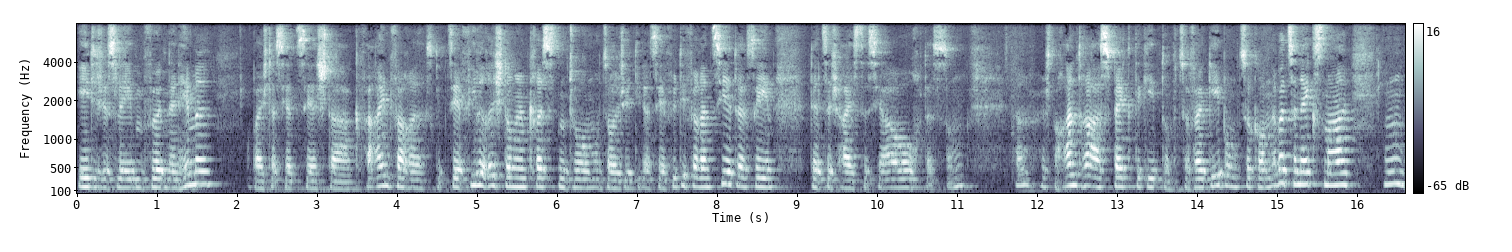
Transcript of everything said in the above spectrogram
ethisches Leben führt in den Himmel, wobei ich das jetzt sehr stark vereinfache. Es gibt sehr viele Richtungen im Christentum und solche, die das sehr viel differenzierter sehen. Letztlich heißt es ja auch, dass hm, es noch andere Aspekte gibt, um zur Vergebung zu kommen. Aber zunächst mal, hm,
